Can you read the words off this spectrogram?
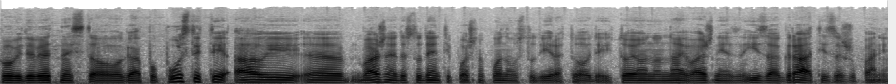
COVID-19 ovoga popustiti, ali e, važno je da studenti počnu ponovo studirati ovdje i to je ono najvažnije i za grad i za županiju.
